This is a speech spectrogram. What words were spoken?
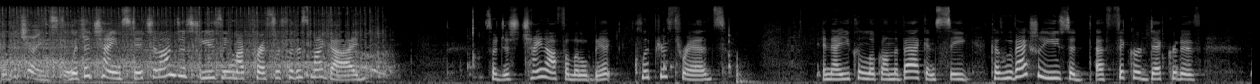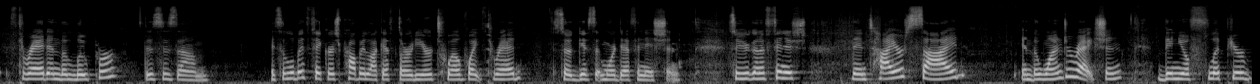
With a chain stitch. With a chain stitch, and I'm just using my presser foot as my guide. So just chain off a little bit, clip your threads, and now you can look on the back and see, because we've actually used a, a, thicker decorative thread in the looper. This is, um, it's a little bit thicker. It's probably like a 30 or 12 weight thread, so it gives it more definition. So you're going to finish the entire side in the one direction, then you'll flip your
